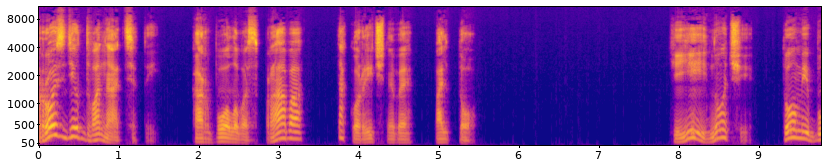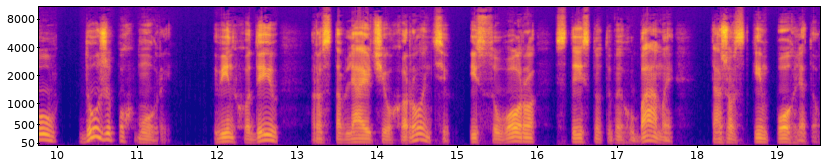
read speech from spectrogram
Розділ 12. Карболова справа та коричневе пальто. Тієї ночі Томі був дуже похмурий. Він ходив, розставляючи охоронців із суворо стиснутими губами та жорстким поглядом.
